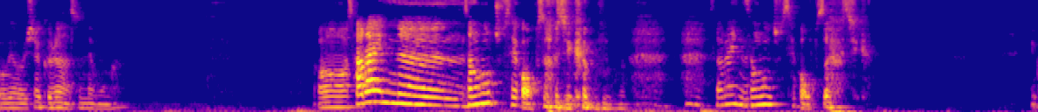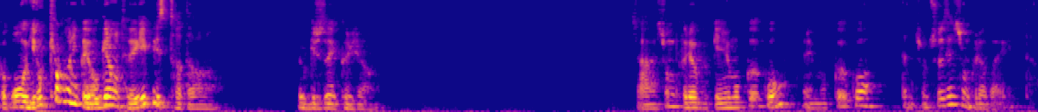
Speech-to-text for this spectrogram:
여기 보시면 그려놨었네 뭔가? 어, 살아있는 상승 추세가 없어요 지금. 살아있는 상승 추세가 없어요 지금. 그러니까 뭐 이렇게 보니까 여기랑 되게 비슷하다. 여기서 그려 자좀 그려볼게. 일목 끄고 일목 끄고 일단 좀 추세 좀 그려봐야겠다.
